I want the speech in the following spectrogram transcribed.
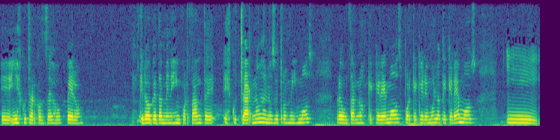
eh, y escuchar consejos, pero creo que también es importante escucharnos a nosotros mismos, preguntarnos qué queremos, por qué queremos lo que queremos y,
